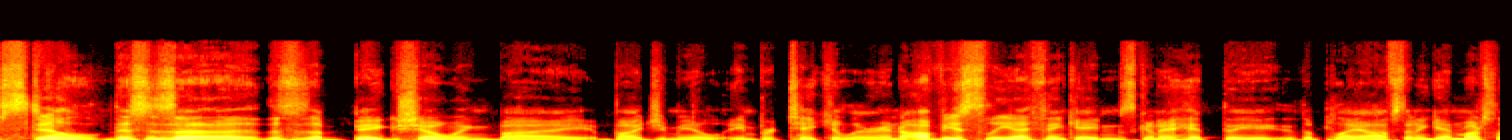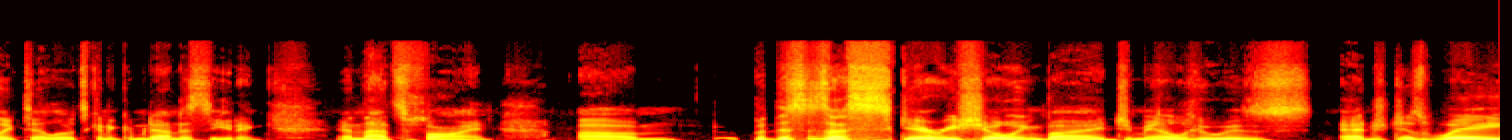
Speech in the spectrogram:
still, this is a this is a big showing by by Jamil in particular, and obviously, I think Aiden's going to hit the the playoffs. And again, much like Tillo, it's going to come down to seeding, and that's fine. Um, but this is a scary showing by Jamil, who has edged his way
